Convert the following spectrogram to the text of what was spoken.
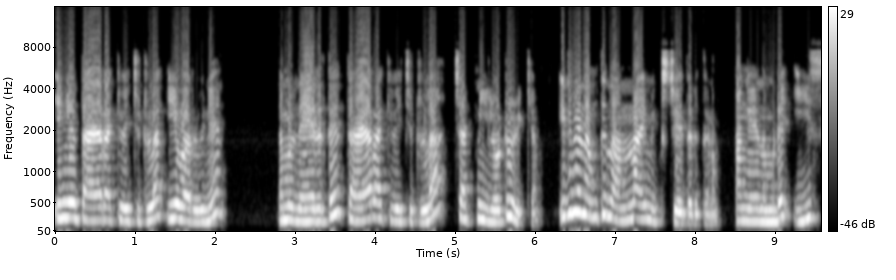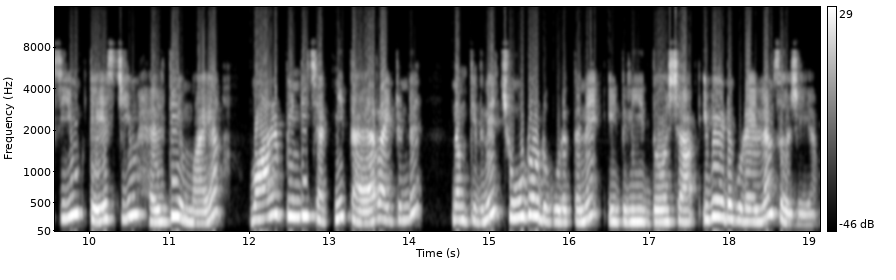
ഇങ്ങനെ തയ്യാറാക്കി വെച്ചിട്ടുള്ള ഈ വറവിനെ നമ്മൾ നേരത്തെ തയ്യാറാക്കി വെച്ചിട്ടുള്ള ചട്നിയിലോട്ട് ഒഴിക്കാം. ഇതിനെ നമുക്ക് നന്നായി മിക്സ് ചെയ്തെടുക്കണം. അങ്ങനെ നമ്മുടെ ഈസിയും ടേസ്റ്റിയും ഹെൽത്തിയുമായ വാഴപ്പിണ്ടി ചട്നി തയ്യാറായിട്ടുണ്ട്. നമുക്കിതിനെ ചൂടോടുകൂടെ തന്നെ ഇഡ്ഡലി ദോശ ഇവയുടെ കൂടെ എല്ലാം സെർവ് ചെയ്യാം.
